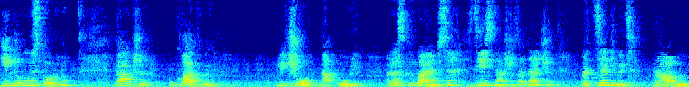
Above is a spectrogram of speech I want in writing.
И в другую сторону. Также укладываем плечо на коврик, раскрываемся. Здесь наша задача подтягивать правую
